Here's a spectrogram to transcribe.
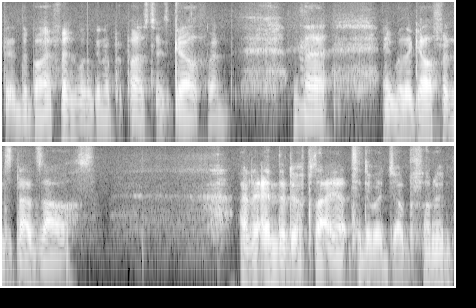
the boyfriend was going to propose to his girlfriend. The it was the girlfriend's dad's house, and it ended up that he had to do a job for him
